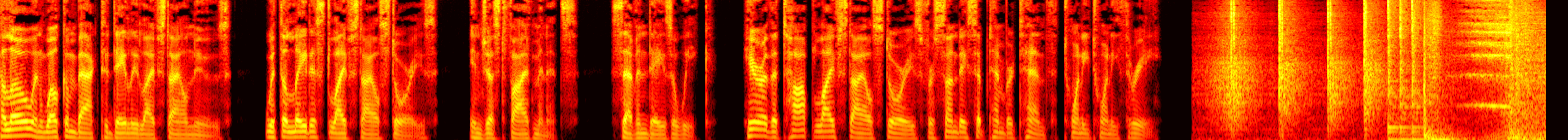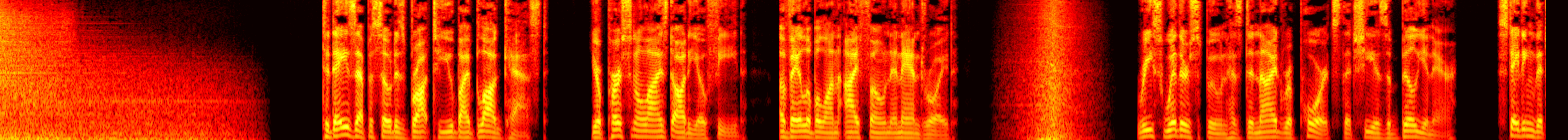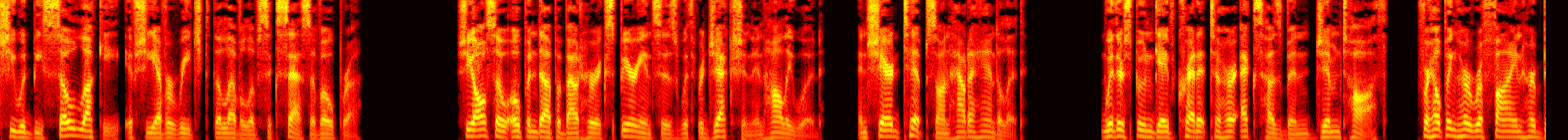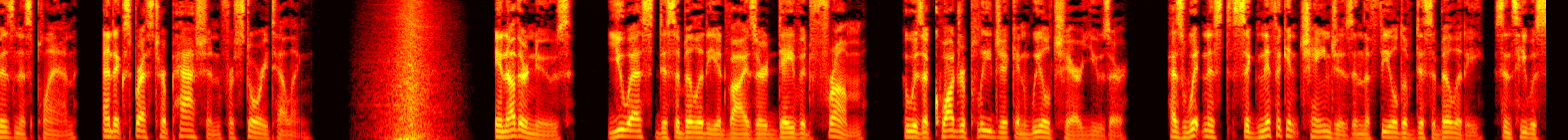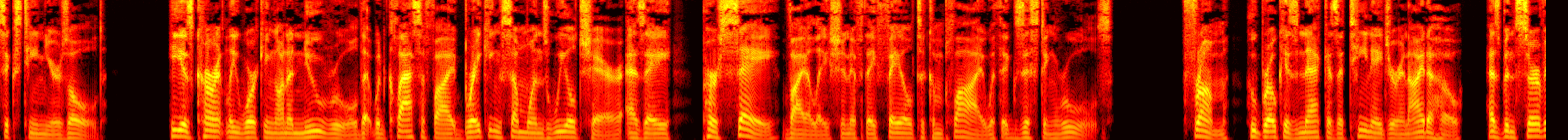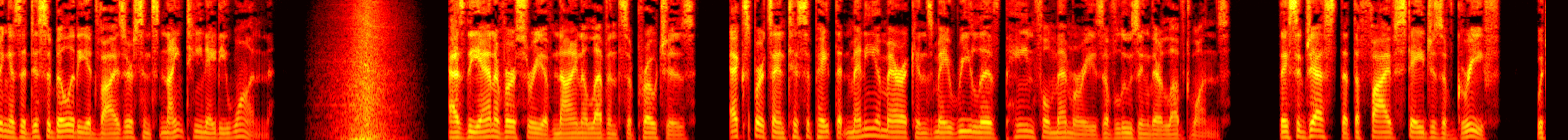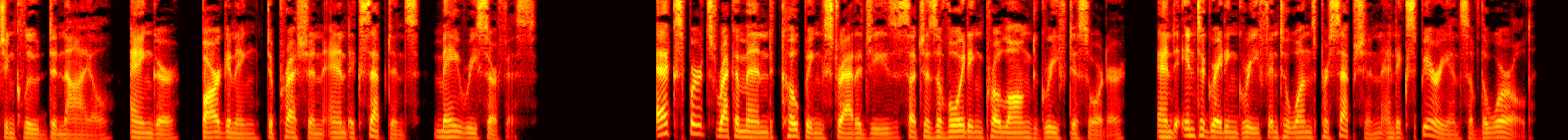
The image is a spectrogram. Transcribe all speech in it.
Hello and welcome back to Daily Lifestyle News with the latest lifestyle stories in just five minutes, seven days a week. Here are the top lifestyle stories for Sunday, September 10th, 2023. Today's episode is brought to you by Blogcast, your personalized audio feed, available on iPhone and Android. Reese Witherspoon has denied reports that she is a billionaire, stating that she would be so lucky if she ever reached the level of success of Oprah. She also opened up about her experiences with rejection in Hollywood and shared tips on how to handle it. Witherspoon gave credit to her ex-husband, Jim Toth, for helping her refine her business plan and expressed her passion for storytelling. In other news, U.S. Disability Advisor David Frum who is a quadriplegic and wheelchair user, has witnessed significant changes in the field of disability since he was 16 years old. He is currently working on a new rule that would classify breaking someone's wheelchair as a per se violation if they fail to comply with existing rules. Frum, who broke his neck as a teenager in Idaho, has been serving as a disability advisor since 1981. As the anniversary of 9 11 approaches, Experts anticipate that many Americans may relive painful memories of losing their loved ones. They suggest that the five stages of grief, which include denial, anger, bargaining, depression, and acceptance, may resurface. Experts recommend coping strategies such as avoiding prolonged grief disorder and integrating grief into one's perception and experience of the world.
